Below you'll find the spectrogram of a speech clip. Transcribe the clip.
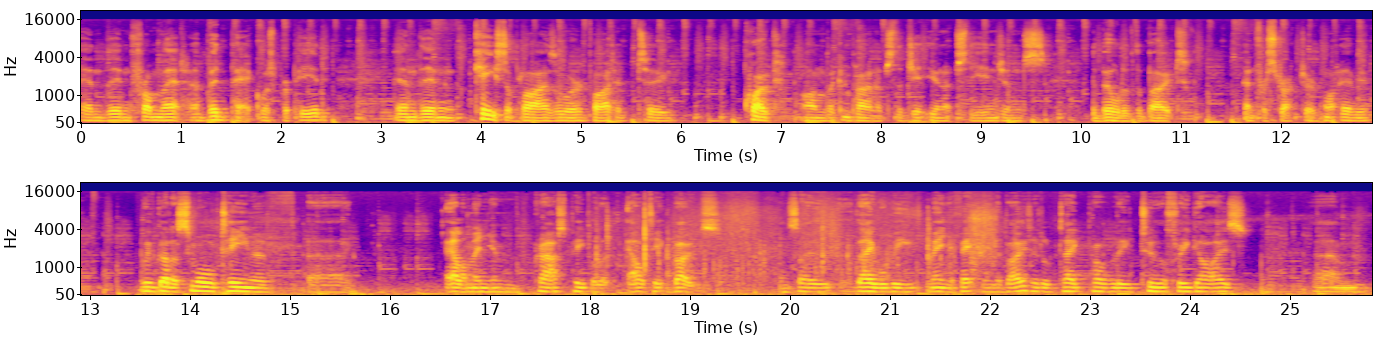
And then from that, a bid pack was prepared, and then key suppliers were invited to quote on the components the jet units, the engines, the build of the boat, infrastructure, and what have you. We've got a small team of aluminium craftspeople at Altec Boats. And so they will be manufacturing the boat. It'll take probably two or three guys, um,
